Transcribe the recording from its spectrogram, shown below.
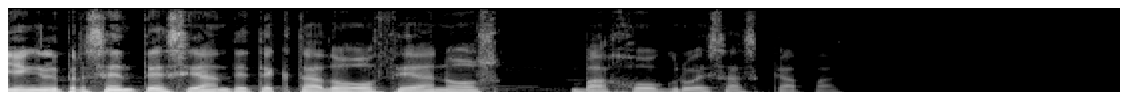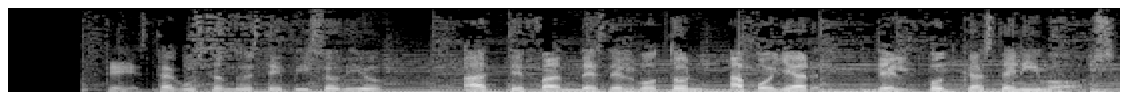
Y en el presente se han detectado océanos bajo gruesas capas. ¿Te está gustando este episodio? Hazte fan desde el botón apoyar del podcast de Nivos.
